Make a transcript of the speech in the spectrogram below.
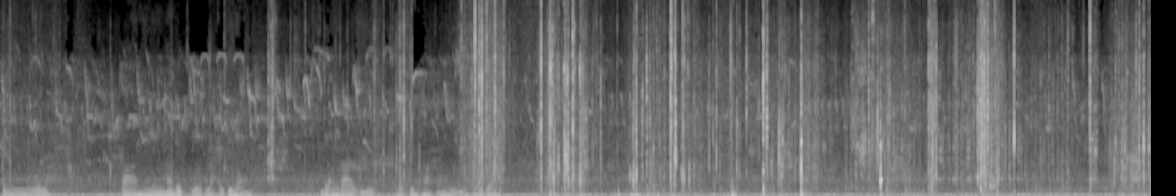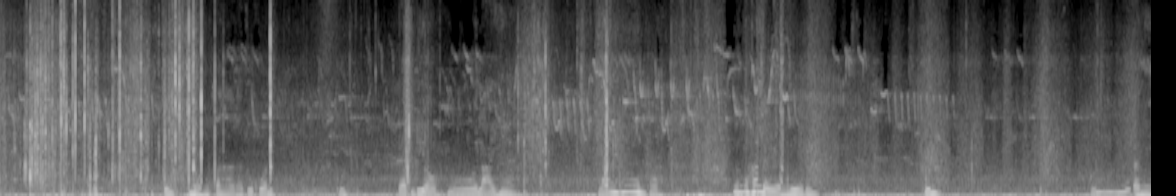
โอ้ล่ะปลานี้ถ้าได้เกิดหลายพี่น้องยังได้อีกแล้วกินหักอันนี้นะคะเบิ่งโอ้ยหมุนปลาค่ะทุกคนแป๊บเดียว โอ้ยหลายแห้ง ล้างห้งค่ะมันมาหันได้อันนี่ดิคุณอื้ออันนี้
